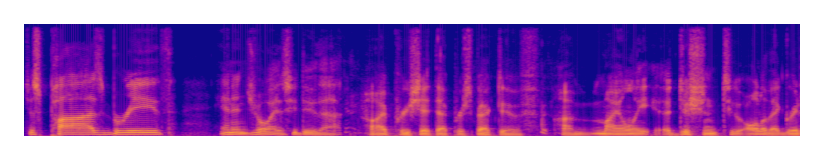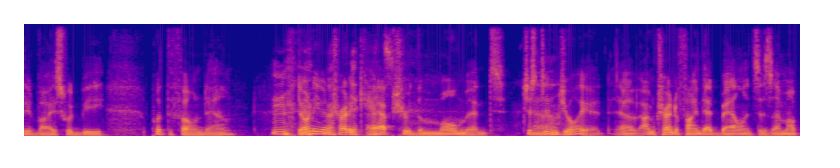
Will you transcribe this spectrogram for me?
Just pause, breathe, and enjoy as you do that. I appreciate that perspective. Um, my only addition to all of that great advice would be put the phone down. Don't even try to yes. capture the moment. Just yeah. enjoy it. Uh, I'm trying to find that balance as I'm up,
